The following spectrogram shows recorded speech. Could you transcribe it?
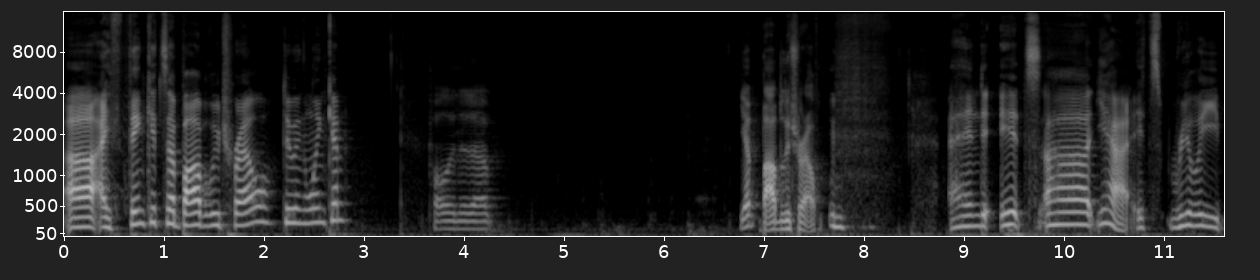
Uh, I think it's a Bob Luttrell doing Lincoln. Pulling it up. Yep, Bob Luttrell. And it's uh yeah, it's really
